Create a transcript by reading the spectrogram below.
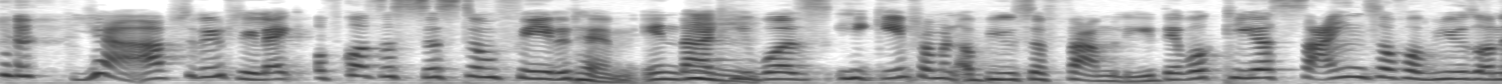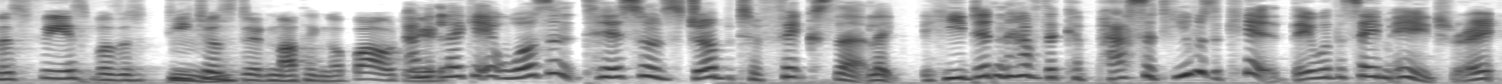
yeah, absolutely. Like, of course, the system failed him in that he hmm. was he came from an abusive family. There were clear signs of abuse on his face, but the hmm. teachers did nothing about and it. And like, it wasn't Tae-sul's job to fix that. Like, he didn't have the capacity. He was a kid. They were the same age, right?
